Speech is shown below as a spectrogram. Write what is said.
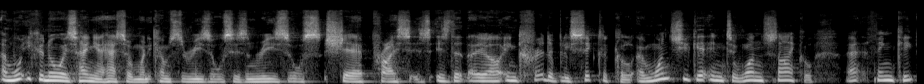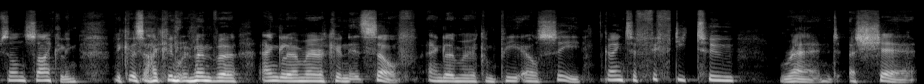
And what you can always hang your hat on when it comes to resources and resource share prices is that they are incredibly cyclical. And once you get into one cycle, that thing keeps on cycling. Because I can remember Anglo American itself, Anglo American PLC, going to 52 rand a share.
